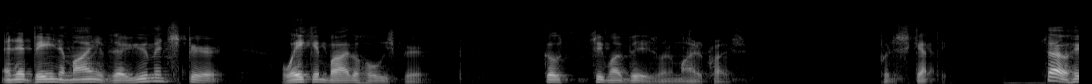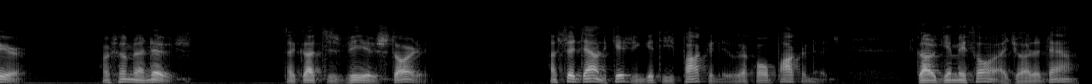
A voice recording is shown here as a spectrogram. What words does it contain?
and it being the mind of their human spirit awakened by the Holy Spirit. Go see my videos on the mind of Christ for the skeptic. So here are some of the notes that got this video started. I sit down in the kitchen and get these pocket notes. I call pocket notes. God give me a thought. I jot it down.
